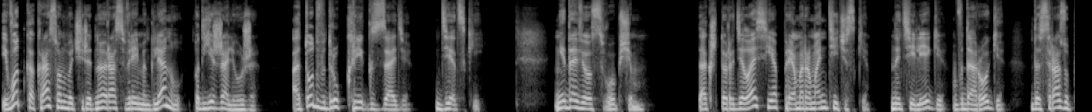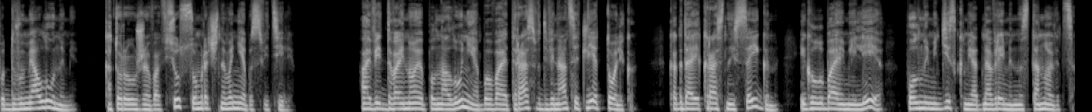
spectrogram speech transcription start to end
И вот как раз он в очередной раз время глянул, подъезжали уже. А тут вдруг крик сзади. Детский. Не довез, в общем. Так что родилась я прямо романтически. На телеге, в дороге, да сразу под двумя лунами, которые уже вовсю сумрачного неба светили. А ведь двойное полнолуние бывает раз в 12 лет только, когда и красный Сейган, и голубая Милея полными дисками одновременно становятся.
